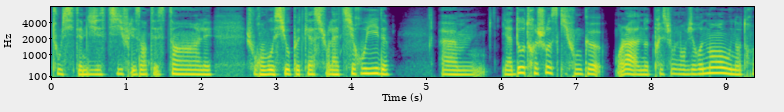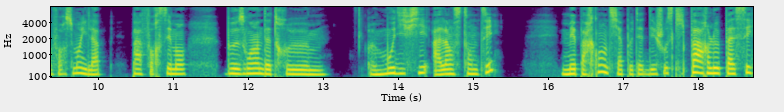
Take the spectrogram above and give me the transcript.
tout le système digestif, les intestins, les... je vous renvoie aussi au podcast sur la thyroïde. Euh, il y a d'autres choses qui font que voilà notre pression de l'environnement ou notre renforcement, il a pas forcément besoin d'être euh, modifié à l'instant T, mais par contre, il y a peut-être des choses qui, par le passé,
